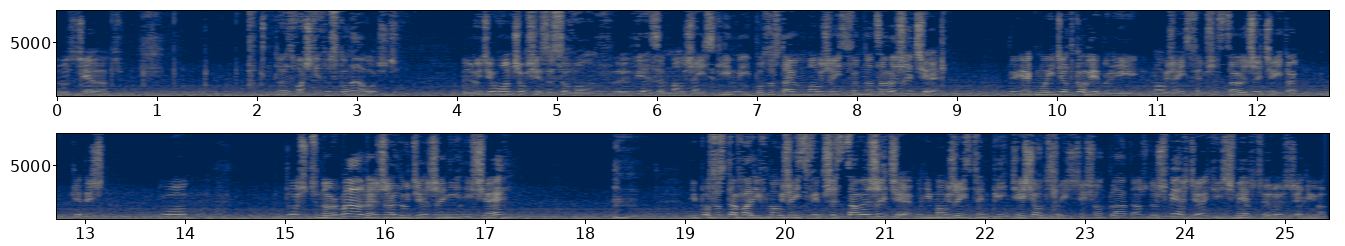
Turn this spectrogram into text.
rozdzielać. To jest właśnie doskonałość. Ludzie łączą się ze sobą więzem małżeńskim i pozostają małżeństwem na całe życie. Tak jak moi dziadkowie byli małżeństwem przez całe życie i tak kiedyś było dość normalne, że ludzie żenili się i pozostawali w małżeństwie przez całe życie. Byli małżeństwem 50, 60 lat, aż do śmierci, a jakiś śmierć rozdzieliła.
